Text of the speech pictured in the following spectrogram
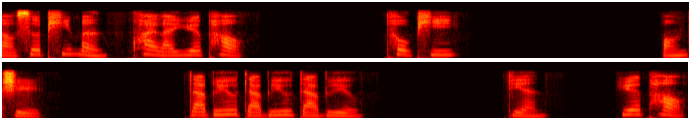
老色批们，快来约炮！透批。网址。：w w w 点约炮。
